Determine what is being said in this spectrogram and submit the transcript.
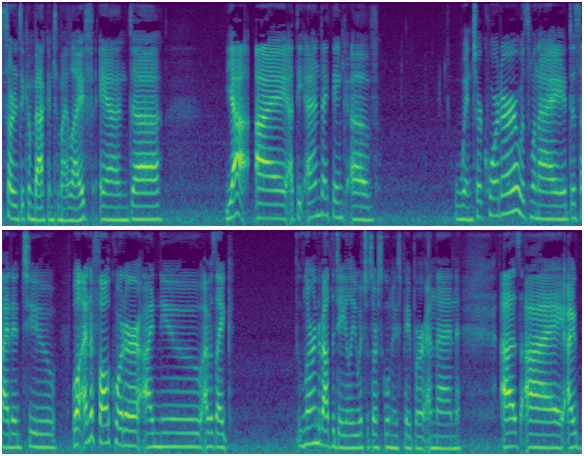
started to come back into my life. And uh, yeah, I, at the end, I think, of winter quarter was when I decided to, well, end of fall quarter, I knew, I was like, learned about the Daily, which is our school newspaper. And then as I, I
